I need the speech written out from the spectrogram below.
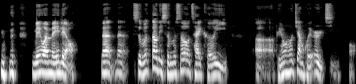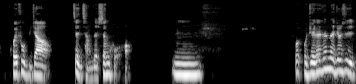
没完没了？那那什么到底什么时候才可以？呃，比方说降回二级哦，恢复比较正常的生活哦。嗯，我我觉得真的就是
